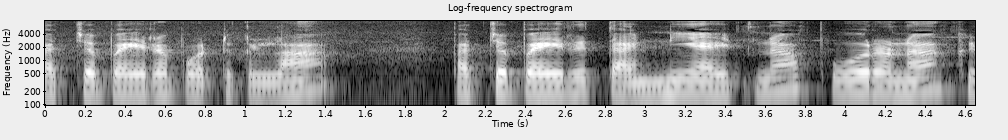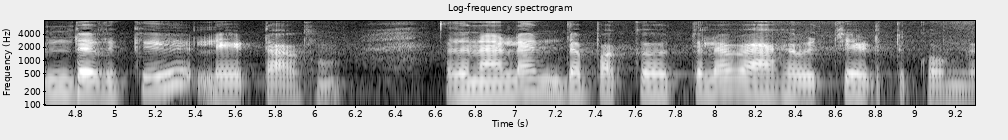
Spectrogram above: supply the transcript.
பச்சை பயிரை போட்டுக்கலாம். பச்சை பயிறு தண்ணி ஆயிட்டுனா பூரணம் கிண்டதுக்கு லேட் ஆகும் அதனால் இந்த பக்கத்தில் வேக வச்சு எடுத்துக்கோங்க.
